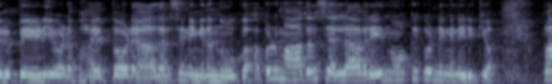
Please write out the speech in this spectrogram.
ഒരു പേടിയോടെ ഭയത്തോടെ ആദർശൻ ഇങ്ങനെ നോക്കുക. അപ്പോഴും ആദർശ് എല്ലാവരെയും നോക്കിക്കൊണ്ട് ഇങ്ങനെ ഇരിക്കുക. അപ്പോൾ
